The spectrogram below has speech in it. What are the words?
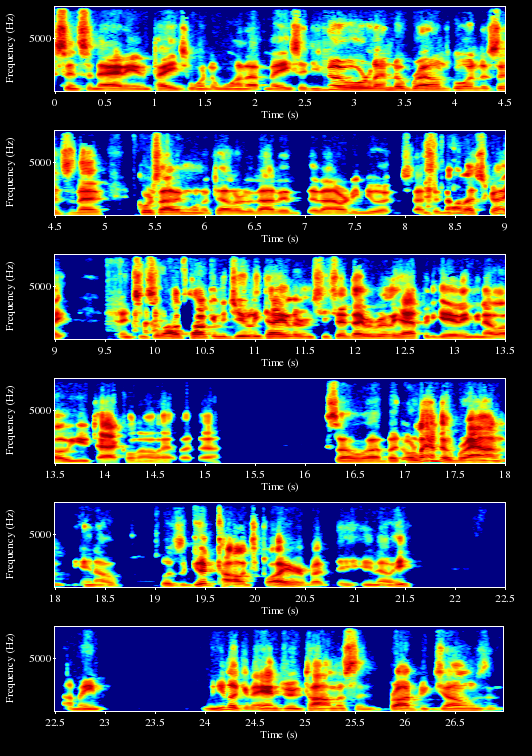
Cincinnati, and Paige wanted to one up me. He said, "You know, Orlando Brown's going to Cincinnati." Of course, I didn't want to tell her that I did that I already knew it. I said, "No, that's great." And she said, well, "I was talking to Julie Taylor, and she said they were really happy to get him. You know, OU tackle and all that." But uh, so, uh, but Orlando Brown, you know, was a good college player, but you know, he, I mean, when you look at Andrew Thomas and Broderick Jones and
